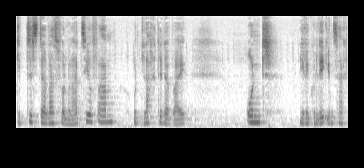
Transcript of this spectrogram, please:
gibt es da was von Ratiofarm? Und lachte dabei. Und ihre Kollegin sagt,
